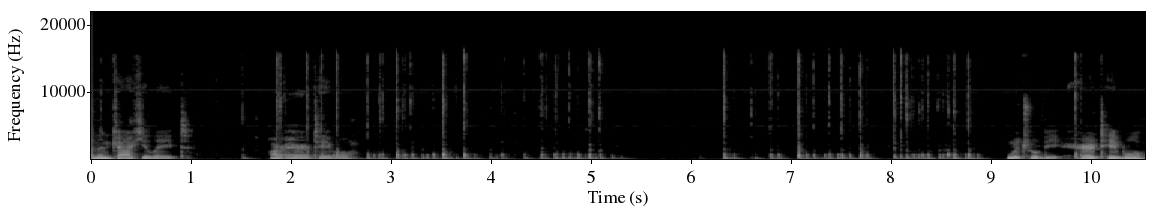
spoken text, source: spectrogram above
and then calculate our error table. which will be error table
